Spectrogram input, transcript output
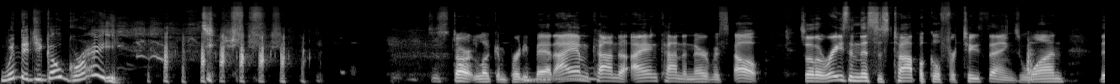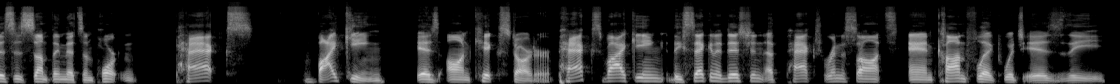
When did you go gray? start looking pretty bad. I am kind of I am kind of nervous. Oh, so the reason this is topical for two things. One, this is something that's important. PAX Viking is on Kickstarter. PAX Viking, the second edition of PAX Renaissance and Conflict, which is the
